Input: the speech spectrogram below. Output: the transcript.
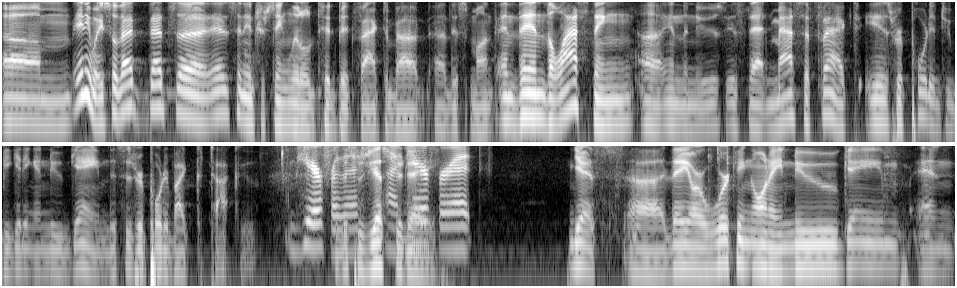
Um, anyway, so that that's uh, that's an interesting little tidbit fact about uh, this month. And then the last thing uh, in the news is that Mass Effect is reported to be getting a new game. This is reported by Kotaku. I'm here for So this this. was yesterday. I'm here for it. Yes, uh, they are working on a new game, and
